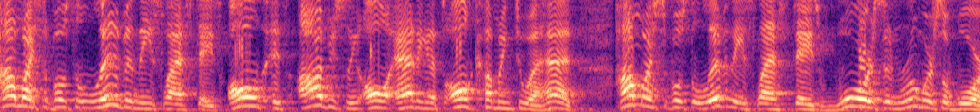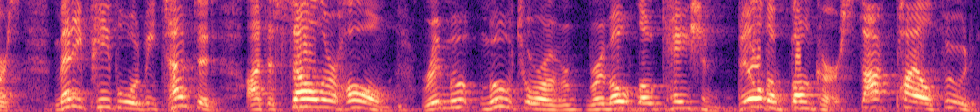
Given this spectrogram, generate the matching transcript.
How am I supposed to live in these last days? All it's obviously all adding, it's all coming to a head. How am I supposed to live in these last days? Wars and rumors of wars. Many people would be tempted uh, to sell their home, remo- move to a re- remote location, build a bunker, stockpile food,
